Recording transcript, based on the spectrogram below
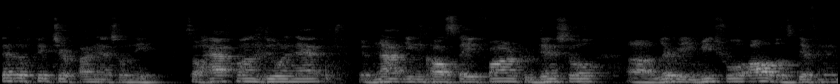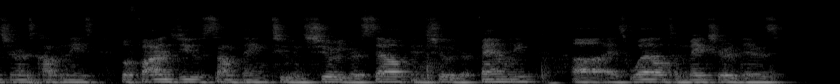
that'll fit your financial need. So have fun doing that. If not, you can call State Farm, Prudential, uh, Liberty Mutual, all those different insurance companies, but find you something to insure yourself, insure your family uh, as well, to make sure there's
